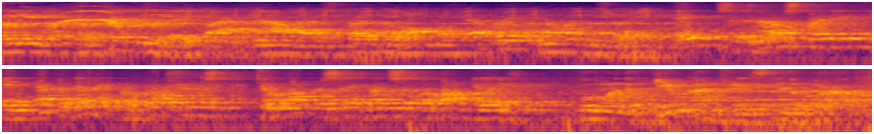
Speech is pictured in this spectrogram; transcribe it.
love spreading in epidemic proportions to other segments of the population. We're one of the few countries in the world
